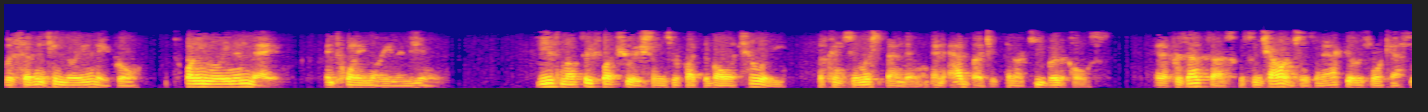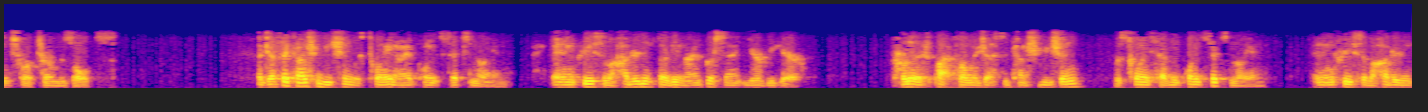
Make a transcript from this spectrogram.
was 17 million in April, 20 million in May, and 20 million in June. These monthly fluctuations reflect the volatility of consumer spending and ad budgets in our key verticals, and it presents us with some challenges in accurately forecasting short-term results. Adjusted contribution was 29.6 million, an increase of 139% year-over-year. Cardlytics platform adjusted contribution was 27.6 million, an increase of 123%.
